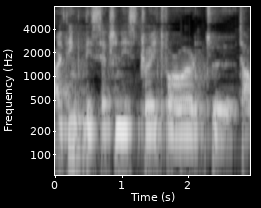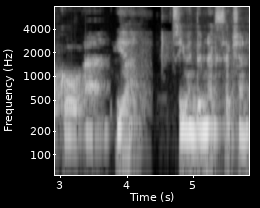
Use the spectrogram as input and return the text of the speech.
I think this section is straightforward to tackle and yeah. See you in the next section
